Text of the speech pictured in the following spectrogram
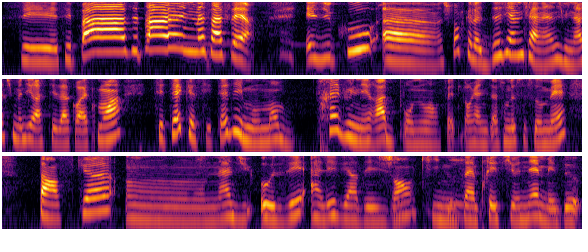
c'est pas pas une mince affaire. Et du coup, euh, je pense que le deuxième challenge, Mina, tu me diras si d'accord avec moi, c'était que c'était des moments très vulnérables pour nous en fait, l'organisation de ce sommet, parce que on a dû oser aller vers des gens qui nous mm. impressionnaient mais de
